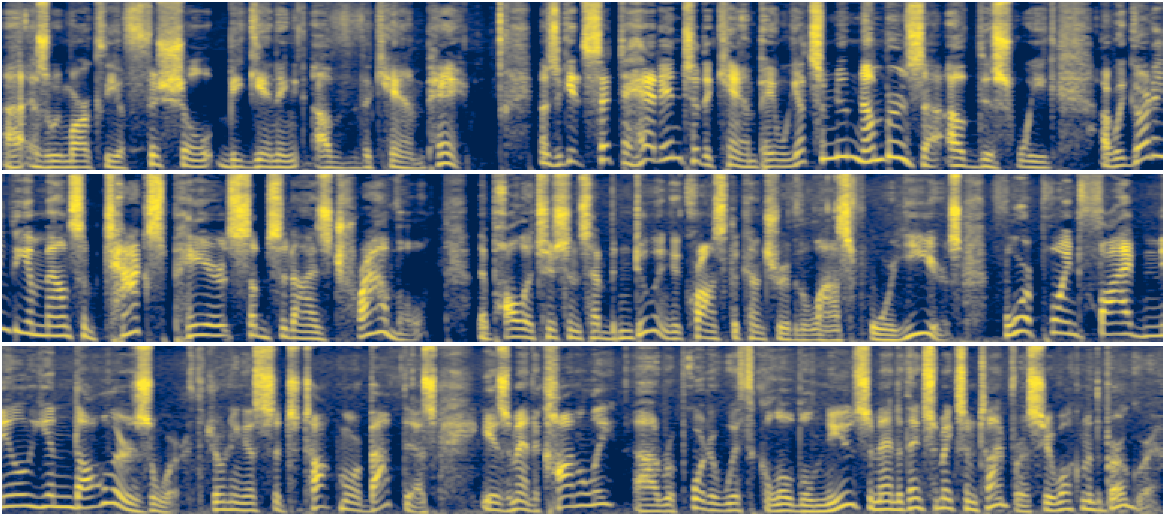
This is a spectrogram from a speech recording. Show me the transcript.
uh, as we mark the official beginning of the campaign. As we get set to head into the campaign, we got some new numbers uh, out this week uh, regarding the amounts of taxpayer subsidized travel that politicians have been doing across the country over the last four years. $4.5 million worth. Joining us to talk more about this is Amanda Connolly, uh, reporter with Global News. Amanda, thanks for making some time for us here. Welcome to the program.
